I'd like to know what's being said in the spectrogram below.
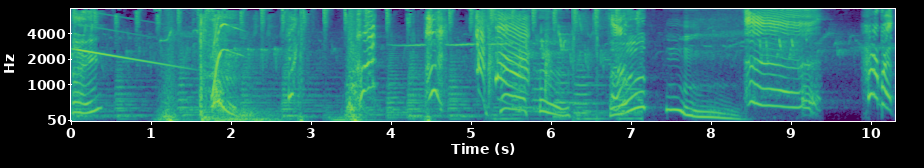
Hey? Huh? Hmm. Herbert,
